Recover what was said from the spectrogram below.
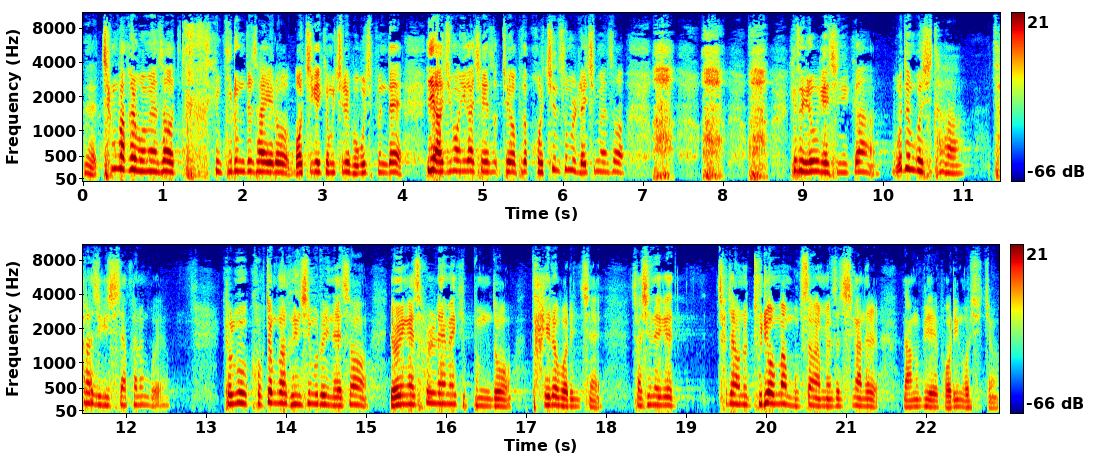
네, 창밖을 보면서 그 구름들 사이로 멋지게 경치를 보고 싶은데 이 아주머니가 제, 제 옆에서 거친 숨을 내쉬면서 하, 하, 하, 계속 이러고 계시니까 모든 것이 다 사라지기 시작하는 거예요. 결국 걱정과 근심으로 인해서 여행의 설렘의 기쁨도 다 잃어버린 채 자신에게 찾아오는 두려움만 묵상하면서 시간을 낭비해 버린 것이죠.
